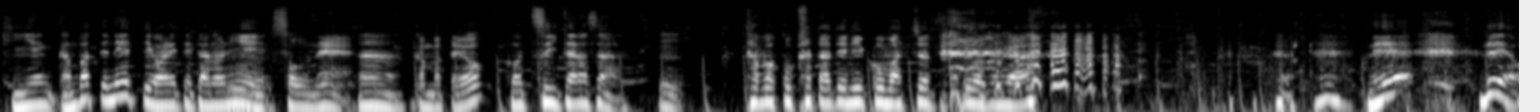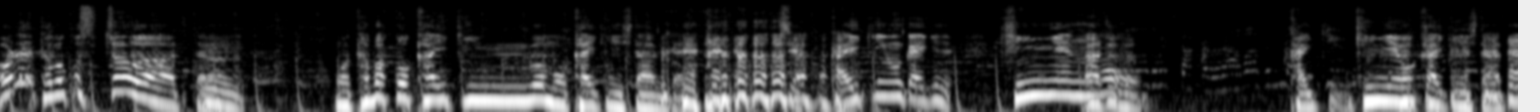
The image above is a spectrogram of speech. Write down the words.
禁煙頑張ってねって言われてたのに、うんそうね。うん、頑張ったよ。こう着いたらさ、うん。タバコ片手にこう待っちゃって拓郎くんが。ね？で、俺タバコ吸っちゃうわって言ったら、うん。もうタバコ解禁をもう解禁したみたいな。違う。解禁を解禁禁煙を。解禁。禁煙を解禁したって。い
